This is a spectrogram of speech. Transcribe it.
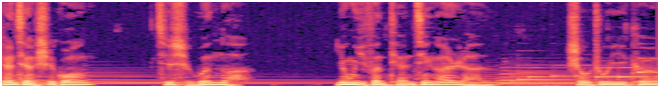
浅浅时光，几许温暖，用一份恬静安然，守住一颗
